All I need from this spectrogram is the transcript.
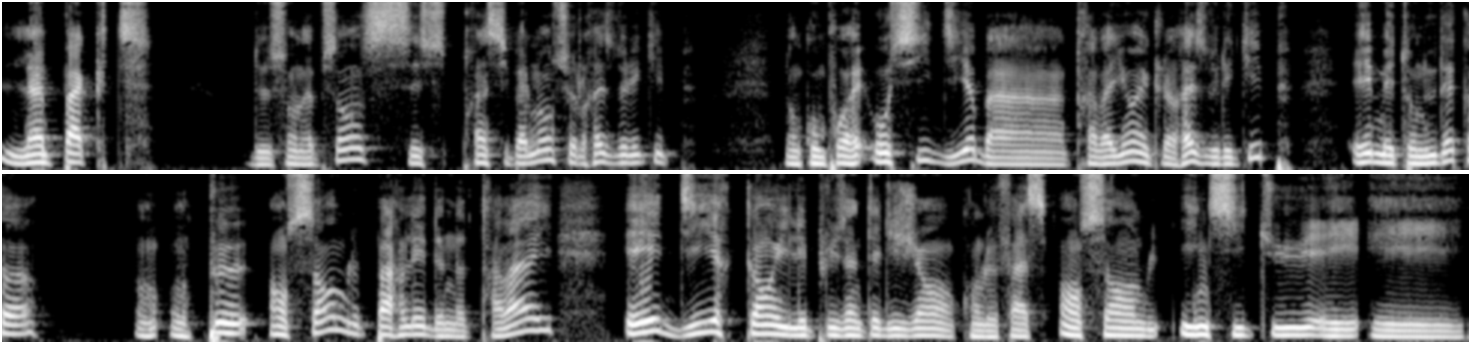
l'impact de son absence, c'est principalement sur le reste de l'équipe. Donc on pourrait aussi dire, ben, travaillons avec le reste de l'équipe et mettons-nous d'accord. On, peut ensemble parler de notre travail et dire quand il est plus intelligent qu'on le fasse ensemble, in situ et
